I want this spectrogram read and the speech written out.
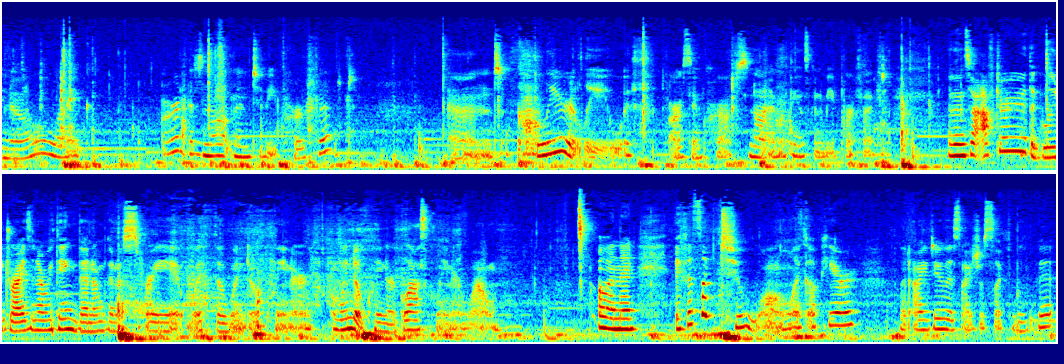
you know? Like, art is not meant to be perfect. And clearly with arts and crafts, not everything is gonna be perfect. And then so after the glue dries and everything, then I'm gonna spray it with the window cleaner. A window cleaner, glass cleaner, wow. Oh, and then if it's like too long, like up here, what I do is I just like loop it.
